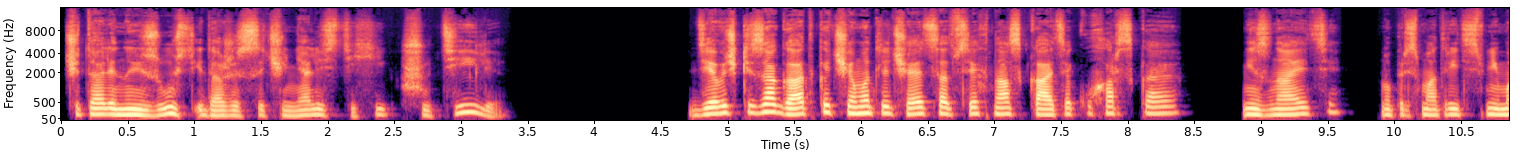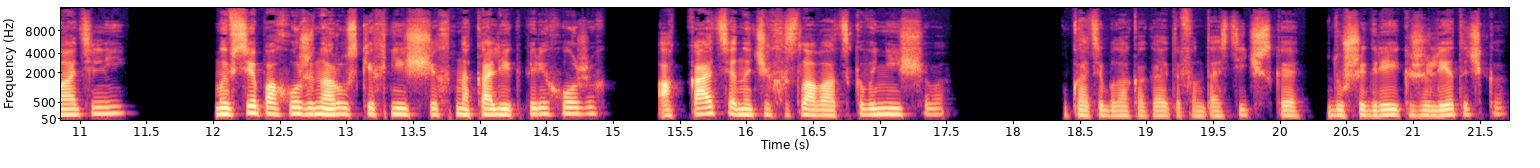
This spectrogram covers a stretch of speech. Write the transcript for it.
Читали наизусть и даже сочиняли стихи, шутили. Девочки, загадка, чем отличается от всех нас Катя Кухарская? Не знаете? Но присмотритесь внимательней. Мы все похожи на русских нищих, на коллег перехожих, а Катя на чехословацкого нищего. У Кати была какая-то фантастическая душегрейка-жилеточка,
